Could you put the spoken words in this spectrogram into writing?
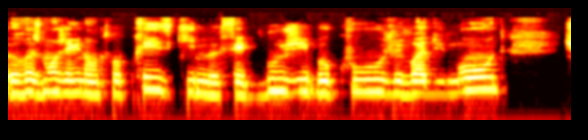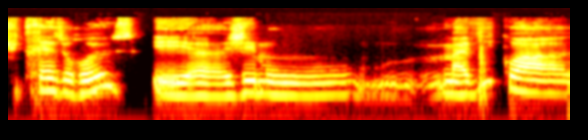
Heureusement, j'ai une entreprise qui me fait bouger beaucoup, je vois du monde je suis très heureuse et euh, j'ai mon ma vie quoi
